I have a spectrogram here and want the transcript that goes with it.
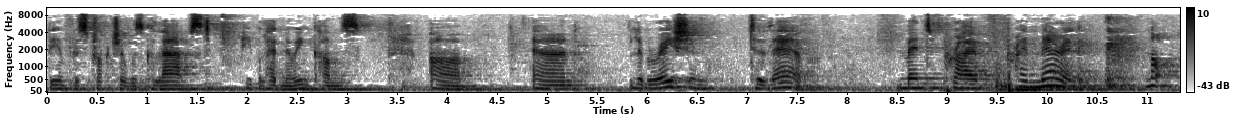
the infrastructure was collapsed, people had no incomes, um, and liberation to them meant pri- primarily not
